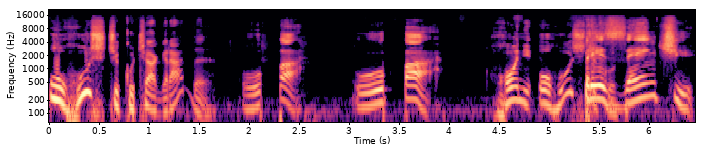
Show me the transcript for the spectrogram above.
O rústico te agrada? Opa! Opa! Rony, o rústico? Presente!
